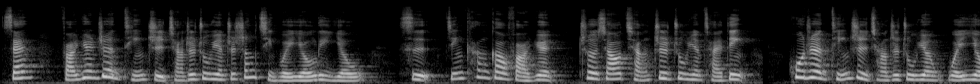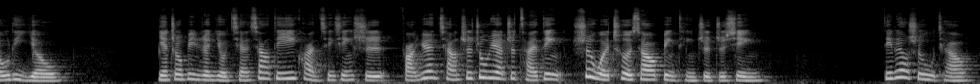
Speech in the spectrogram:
三、法院认停止强制住院之申请为有理由。四、经抗告法院撤销强制住院裁定，或认停止强制住院为有理由。严重病人有前项第一款情形时，法院强制住院之裁定视为撤销并停止执行。第六十五条。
